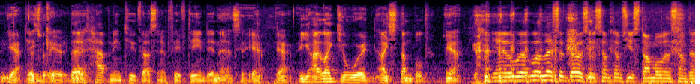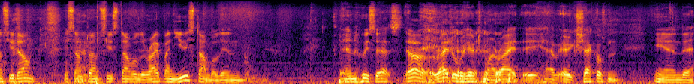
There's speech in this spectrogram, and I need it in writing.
Yeah, that's care. it- that yeah. happened in 2015, didn't it? It. Yeah, yeah, yeah. I liked your word. I stumbled. Yeah. yeah, well, well, that's what goes. So sometimes you stumble and sometimes you don't. And sometimes you stumble the right, and you stumbled in. And who's this? Oh, right over here to my right, they have Eric Sheckleton, and uh,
